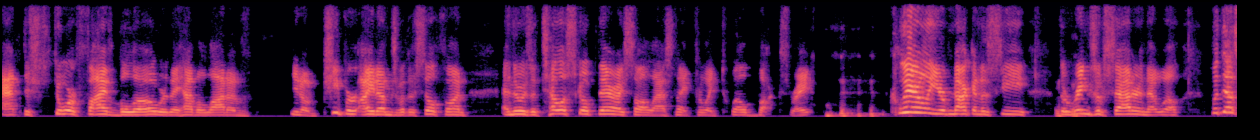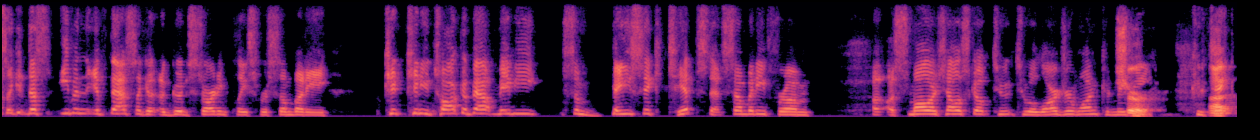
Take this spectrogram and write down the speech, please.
at the store Five Below, where they have a lot of, you know, cheaper items, but they're still fun and there was a telescope there I saw last night for like 12 bucks, right? Clearly, you're not going to see the rings of Saturn that well, but that's like, that's even if that's like a, a good starting place for somebody. Can, can you talk about maybe some basic tips that somebody from a, a smaller telescope to, to a larger one could maybe sure. could uh, take? Uh,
